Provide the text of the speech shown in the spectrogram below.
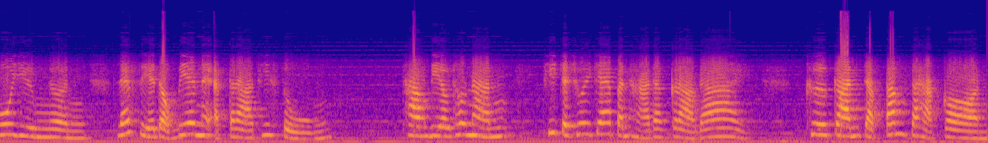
กู้ยืมเงิน และเสียดอกเบี้ยในอัตราที่สูง ทางเดียวเท่านั้นที่จะช่วยแก้ปัญหาดังกล่าวได้ คือการจัดตั้งสหกรณ์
